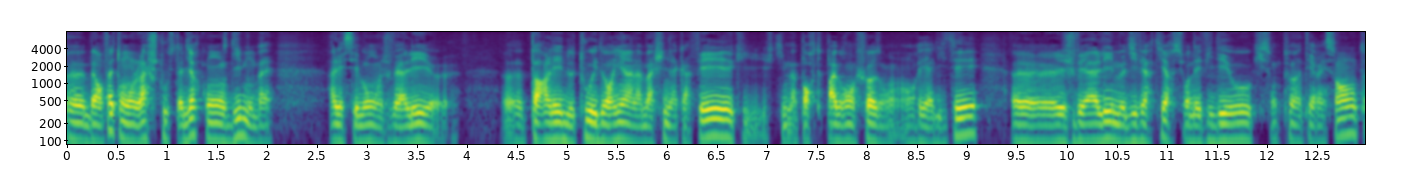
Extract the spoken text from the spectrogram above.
euh, ben en fait on lâche tout. C'est-à-dire qu'on se dit bon ben allez c'est bon, je vais aller euh, parler de tout et de rien à la machine à café, qui, qui m'apporte pas grand-chose en, réalité. je vais aller me divertir sur des vidéos qui sont peu intéressantes.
